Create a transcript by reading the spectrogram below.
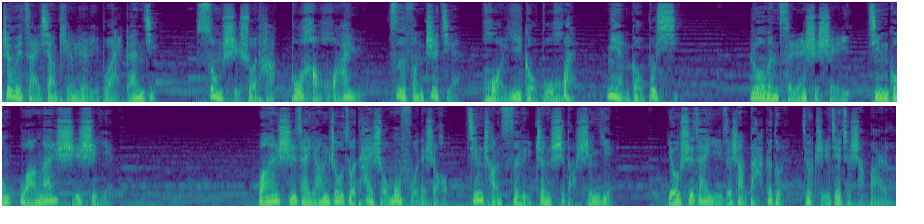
这位宰相平日里不爱干净，《宋史》说他不好华语，自奉至简，或衣垢不换，面垢不洗。若问此人是谁，精公王安石是也。王安石在扬州做太守幕府的时候，经常思虑政事到深夜，有时在椅子上打个盹，就直接去上班了。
